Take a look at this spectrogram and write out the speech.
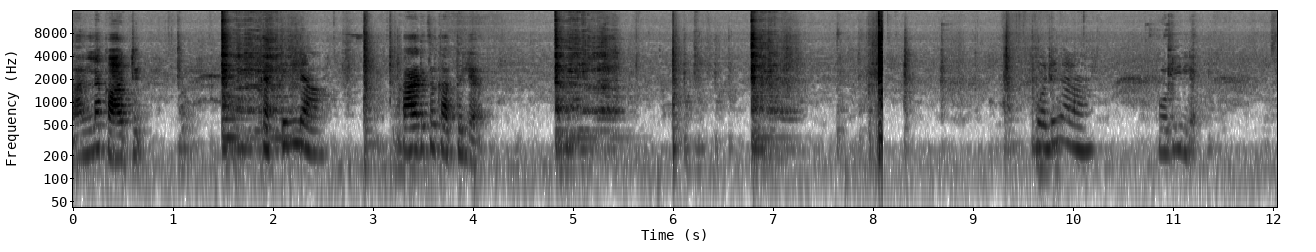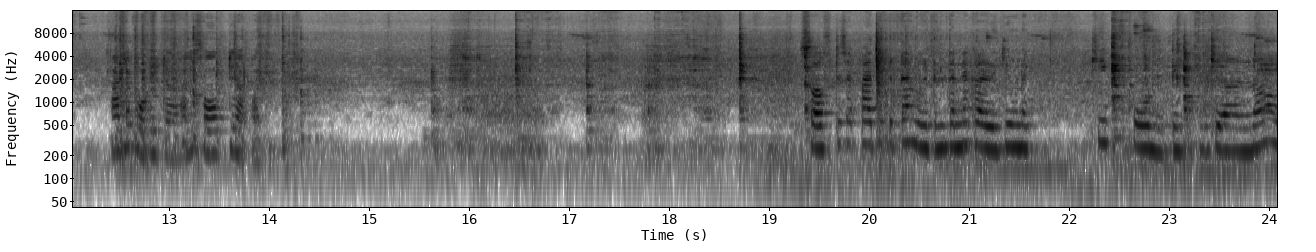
നല്ല കാറ്റ്. കത്തില്ല. കാറ്റത്ത് കത്തില്ല. പൊടി കാണാം പൊടിയില്ല. നല്ല പൊടി ഇട്ടോ നല്ല സോഫ്റ്റ് ചപ്പാത്തി സോഫ്റ്റ് ചപ്പാത്തി കിട്ടാൻ വീട്ടിൽ തന്നെ കഴുകി ഉണക്കി പൊടിക്കണം.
